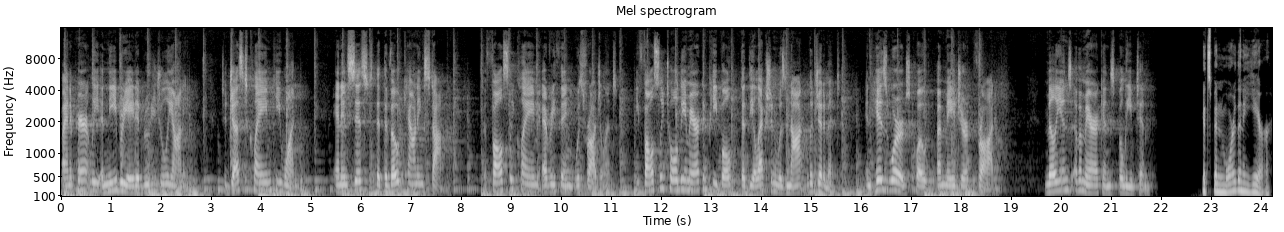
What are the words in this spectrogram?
by an apparently inebriated Rudy Giuliani to just claim he won and insist that the vote counting stop, to falsely claim everything was fraudulent. He falsely told the American people that the election was not legitimate. In his words, quote, a major fraud. Millions of Americans believed him. It's been more than a year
